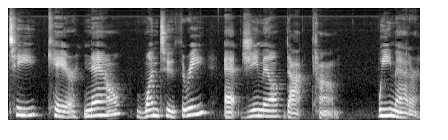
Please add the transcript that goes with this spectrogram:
tcarenow123 at gmail.com. We matter.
